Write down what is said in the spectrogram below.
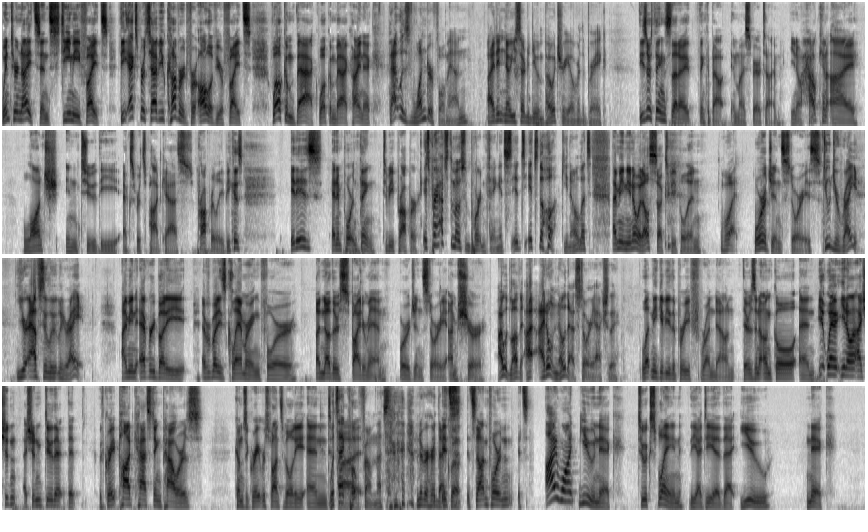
Winter nights and steamy fights. The experts have you covered for all of your fights. Welcome back. Welcome back. Hi, Nick. That was wonderful, man. I didn't know you started doing poetry over the break. These are things that I think about in my spare time. You know, how can I launch into the Xspurtz podcast properly? Because it is an important thing to be proper. It's perhaps the most important thing. It's it's it's the hook, you know. Let's I mean, you know what else sucks people in? what? Origin stories. Dude, you're right. You're absolutely right. I mean, everybody everybody's clamoring for another Spider-Man origin story, I'm sure. I would love it. I, I don't know that story actually. Let me give you the brief rundown. There's an uncle and it, wait, you know, I shouldn't I shouldn't do that that with great podcasting powers comes a great responsibility and What's that uh, quote from? That's I've never heard that it's quote. it's not important. It's I want you, Nick, to explain the idea that you, Nick,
